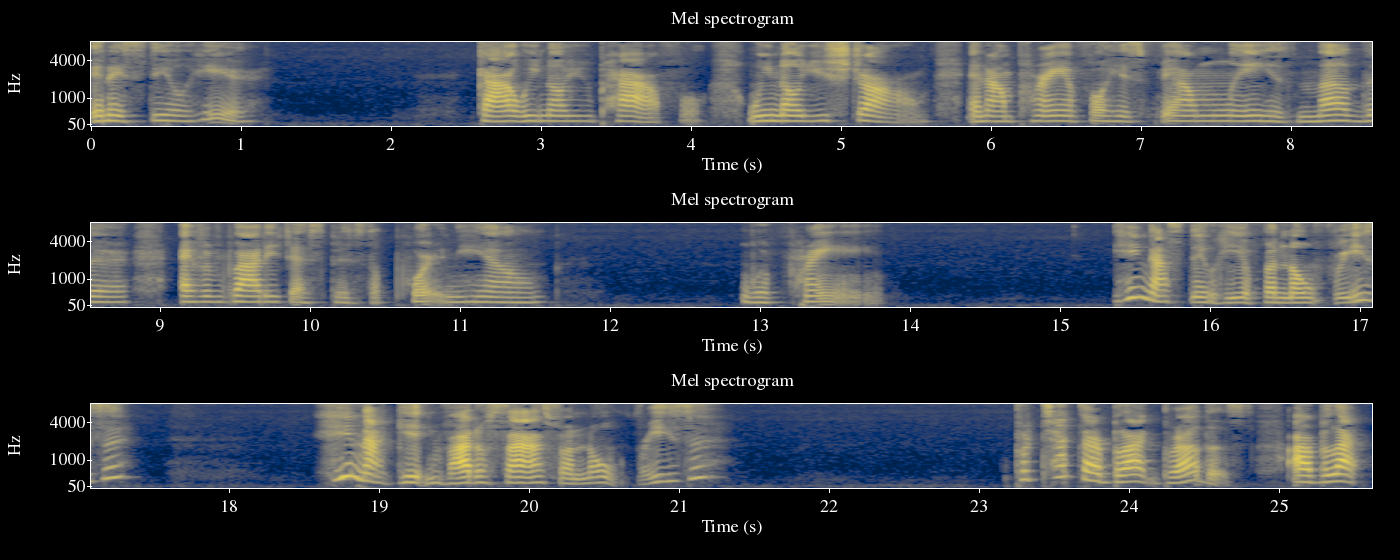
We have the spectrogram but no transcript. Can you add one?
And they still here. God, we know you powerful. We know you strong. And I'm praying for his family, his mother, everybody that's been supporting him. We're praying. He not still here for no reason. He not getting vital signs for no reason. Protect our black brothers, our black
